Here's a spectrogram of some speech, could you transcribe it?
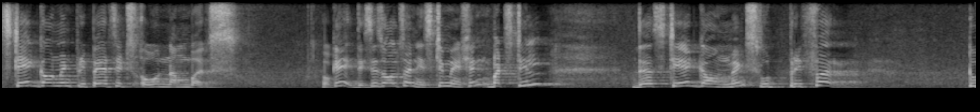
state government prepares its own numbers okay this is also an estimation but still the state governments would prefer to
